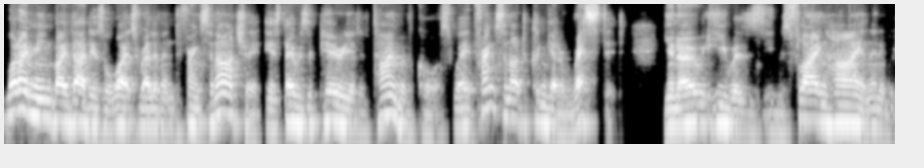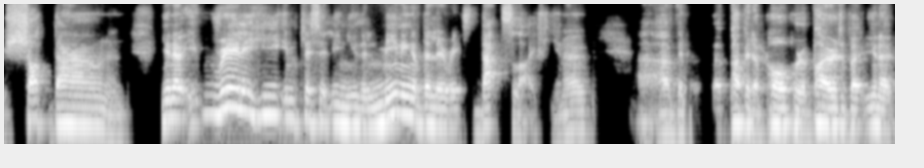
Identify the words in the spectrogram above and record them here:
what I mean by that is, or why it's relevant to Frank Sinatra, is there was a period of time, of course, where Frank Sinatra couldn't get arrested. You know, he was he was flying high, and then it was shot down, and you know, it really he implicitly knew the meaning of the lyrics. That's life. You know, uh, I've been a puppet, a pauper, a pirate, but you know,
